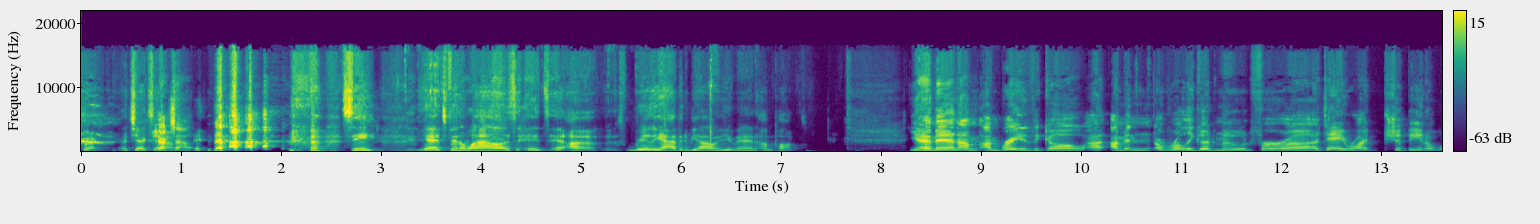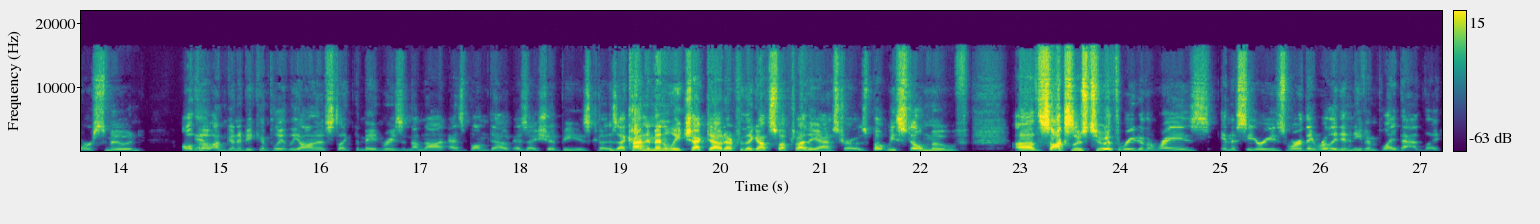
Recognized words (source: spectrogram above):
Correct. That checks, Checks out. out. See, yeah, it's been a while. It's, it's uh, really happy to be on with you, man. I'm pumped. Yeah, man, I'm I'm ready to go. I, I'm in a really good mood for uh, a day where I should be in a worse mood. Although Yeah. I'm going to be completely honest, like the main reason I'm not as bummed out as I should be is because I kind of mentally checked out after they got swept by the Astros. But we still move. Uh, the Mhm. Sox lose two or three to the Rays in a series where they really didn't even play badly.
